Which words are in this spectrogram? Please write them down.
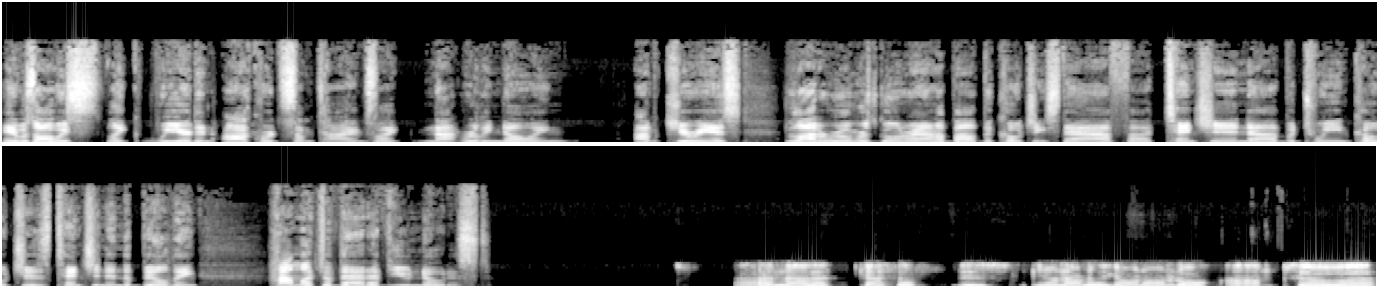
it was always like weird and awkward sometimes, like not really knowing. I'm curious. A lot of rumors going around about the coaching staff, uh, tension uh, between coaches, tension in the building. How much of that have you noticed? Uh, no, that kind of stuff is you know not really going on at all. Um, so uh,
